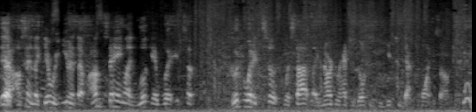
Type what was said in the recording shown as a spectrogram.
Yeah, I'm saying like they were even at that. I'm saying like look at what it took. Look at what it took. What Sa- like Naruto had to go through to get to that point. So hmm.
